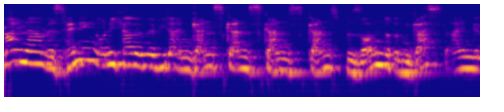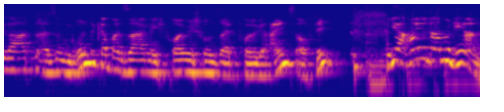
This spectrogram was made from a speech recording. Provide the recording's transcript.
Mein Name ist Henning und ich habe mir wieder einen ganz, ganz, ganz, ganz besonderen Gast eingeladen. Also im Grunde kann man sagen, ich freue mich schon seit Folge 1 auf dich. Ja, meine Damen und Herren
